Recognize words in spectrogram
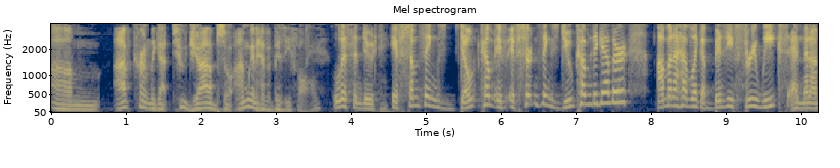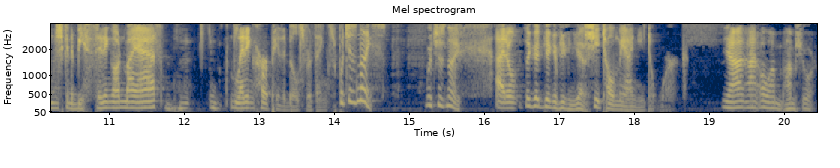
Um, I've currently got two jobs, so I'm going to have a busy fall. Listen, dude, if some things don't come, if, if certain things do come together, I'm going to have like a busy three weeks and then I'm just going to be sitting on my ass, letting her pay the bills for things, which is nice. Which is nice. I don't, It's a good gig if you can get it. she told me I need to work. Yeah. I, I, oh, I'm, I'm sure.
